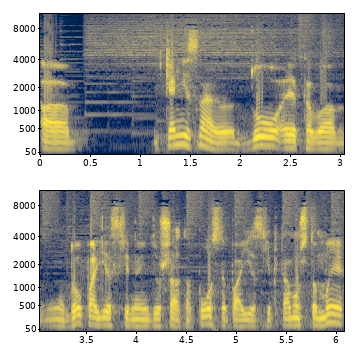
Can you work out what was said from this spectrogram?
Э, я не знаю, до этого, до поездки на Индюшата, после поездки, потому что мы э,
